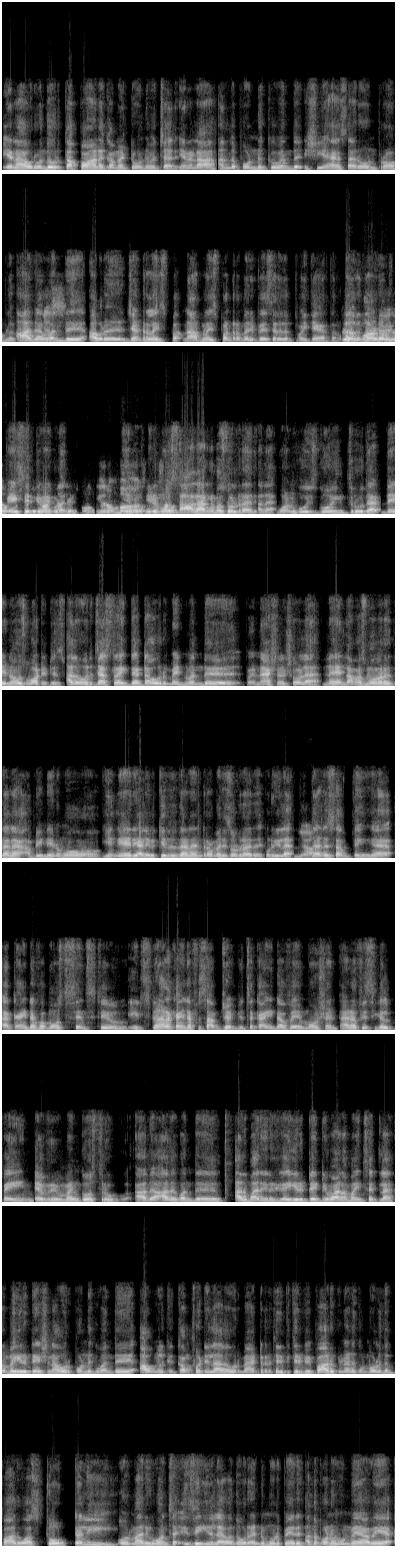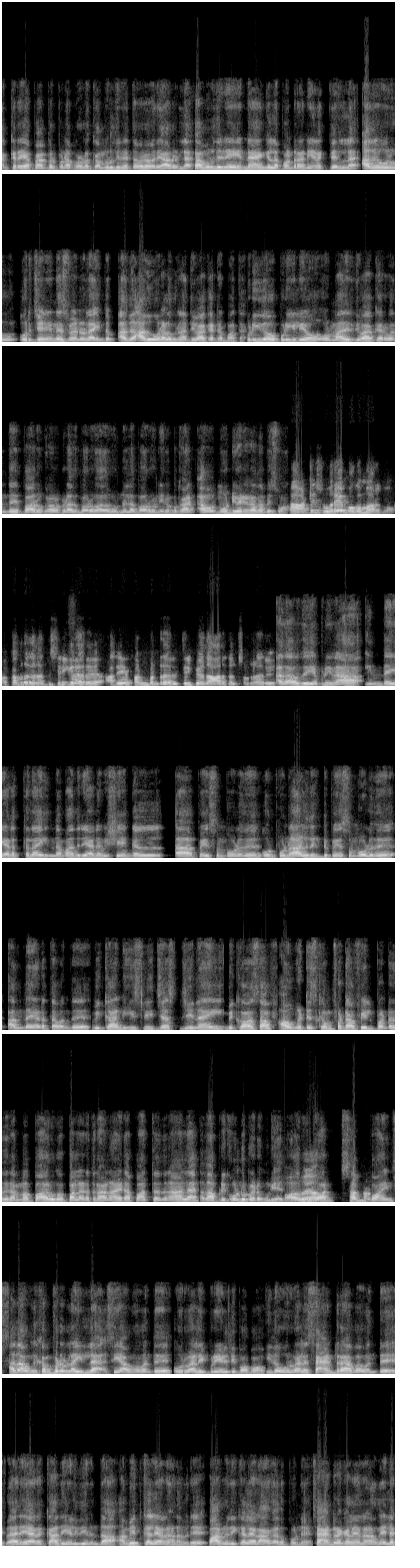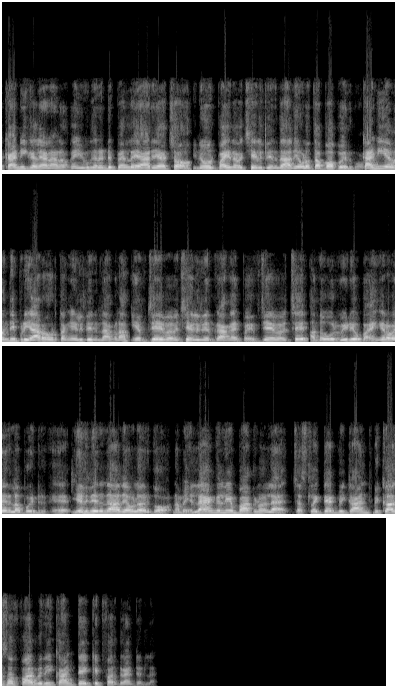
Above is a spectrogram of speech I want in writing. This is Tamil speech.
ஏன்னா அவர் வந்து ஒரு தப்பான கமெண்ட் ஒண்ணு வச்சாரு. என்னன்னா அந்த பொண்ணுக்கு வந்து she has her own problem அத. வந்து அவரு ஜெனரலைஸ் நார்மலைஸ் பண்ற மாதிரி பேசுறது பைத்தியகார்த்தம் அது வந்து அவர் பேசியிருக்கவே கூடாது. ரொம்ப சாதாரணமா சொல்றாரு. அத one who is going through that they know what it is அது ஒரு ஜஸ்ட் லைக் தட்டா ஒரு மென் வந்து நேஷனல் ஷோல என்ன எல்லா மாசமும் வர்றது தானே? அப்படின்னு என்னமோ எங்க ஏரியால விக்கிறது தானேன்ற மாதிரி சொல்றாரு. புரியல. That is something kind of a most sensitive it's not a kind of subject it's a kind of emotion and a physical pain every woman goes through அது அது வந்து அது மாதிரி இருக்க இரிட்டேட்டிவான மைண்ட் செட்ல ரொம்ப இரிட்டேஷனா ஒரு பொண்ணுக்கு வந்து அவங்களுக்கு கம்ஃபர்ட் இல்லாத ஒரு மேட்டர் திருப்பி திருப்பி பாருக்கு நடக்கும் பொழுது பாரு வாஸ் டோட்டலி ஒரு மாதிரி ஒன்ஸ் இதுல வந்து ஒரு ரெண்டு மூணு பேர் அந்த பொண்ணு உண்மையாவே அக்கறையா பேம்பர் பண்ணா பரவாயில்ல. கமருதினை தவிர வேற யாரும் இல்ல. கமருதினே என்ன ஆங்கிள் பண்றான்னு எனக்கு தெரியல. அது ஒரு ஒரு ஜெனினஸ் வேணும்ல. இந்த அது அது ஓரளவுக்கு நான் திவாகர்ட்ட பார்த்தேன். பிடிக்குதோ பிடிக்கலையோ ஒரு மாதிரி திவாகர் வந்து பாரு கவலைப்படாத பாரு அது ஒண்ணு இல்ல பாரு நீ ரொம்ப மோட்டிவேட்டடா தான் பேசுவான். அட்லீஸ்ட் ஒரே முகமா இருக்கும். கமருதன் வந்து சிரிக்கிறாரு அதே ஃபன் பண்றாரு திருப்பி வந்து ஆறுதல் சொல்றாரு. அதாவது எப்படின்னா இந்த இடத்துல இந்த மாதிரியான விஷயங்கள் பேசும்பொழுது ஒரு பொண்ணு அழுதுகிட்டு பேசும்பொழுது அந்த இடத்த வந்து வி கான் ஈஸிலி ஜஸ்ட் ஜினை பிகாஸ் ஆஃப் அவங்க டிஸ்கம்ஃபர்டா ஃபீல் பண்றது. நம்ம பார்வை பல இடத்துல அனாய்டா பார்த்ததுனால அதை அப்படி கொண்டு போயிட முடியாது. சம் பாயிண்ட்ஸ் அது அவங்க கம்ஃபர்டபுளா இல்ல. சி அவங்க வந்து ஒருவேளை இப்படி எழுதி பார்ப்போம். இத ஒருவேளை சாண்ட்ராவை வந்து வேற யாருக்காவது எழுதி இருந்தா அமித் கல்யாணம் ஆனவரு பார்வதி கல்யாணம் ஆகாத பொண்ணு சாண்ட்ரா கல்யாணம் ஆனவங்க இல்ல கனி கல்யாணம் ஆனவங்க இவங்க ரெண்டு பேர்ல யாரையாச்சும் இன்னொரு பையனை வச்சு எழுதியிருந்தா அது எவ்வளவு தப்பா போயிருக்கும். கனியை வந்து இப்படி யாரோ ஒருத்தங்க எழுதி இருந்தாங்கன்னா எஃப்ஜே வச்சு எழுதியிருக்காங்க. இப்ப எஃப்ஜேவை வச்சு அந்த ஒரு வீடியோ பயங்கர வைரலா போயிட்டு இருக்கு எழுதியிருந்தா அது எவ்வளவு இருக்கும்? நம்ம எல்லா ஆங்கிள்லயும் பாக்கணும்ல just like that we can because of Parvathi can take it for கிராண்டட்ல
